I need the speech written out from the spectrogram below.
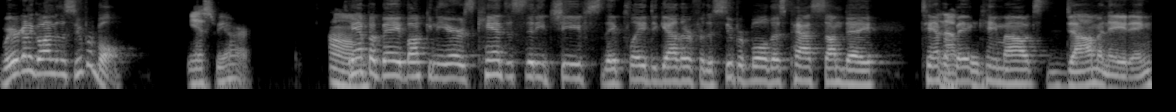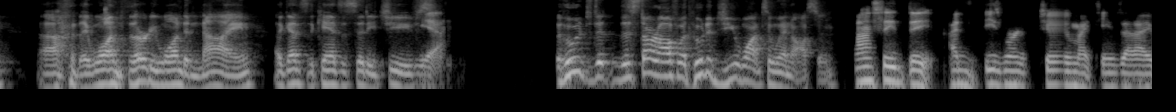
we're going to go on to the Super Bowl. Yes, we are. Um, Tampa Bay Buccaneers, Kansas City Chiefs, they played together for the Super Bowl this past Sunday. Tampa Bay big. came out dominating. Uh, they won 31 to 9 against the Kansas City Chiefs. Yeah. Who did to start off with? Who did you want to win, Austin? Honestly, they I, these weren't two of my teams that I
